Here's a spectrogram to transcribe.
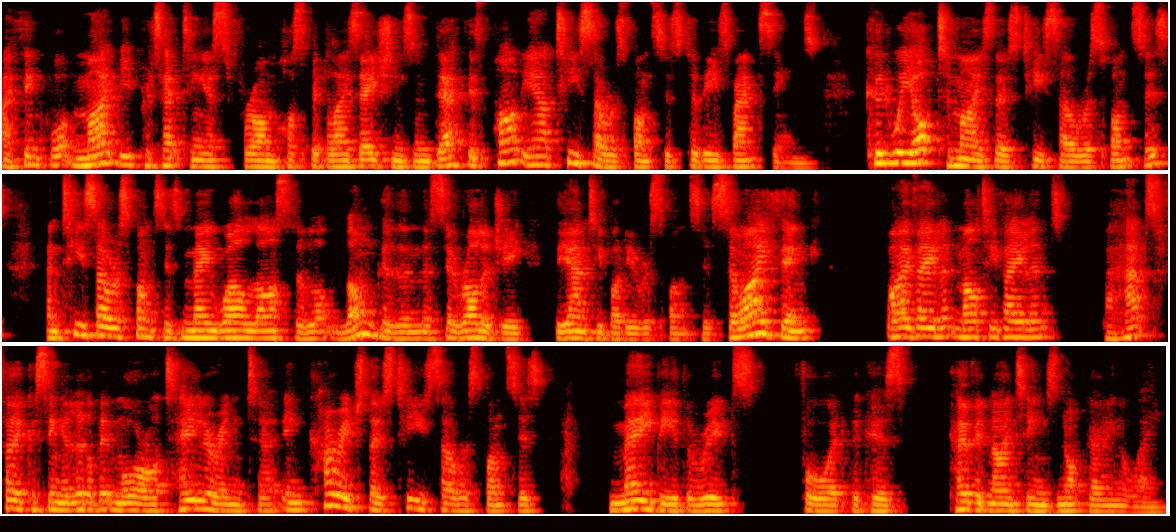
I think what might be protecting us from hospitalizations and death is partly our T cell responses to these vaccines. Could we optimize those T cell responses? And T cell responses may well last a lot longer than the serology, the antibody responses. So I think bivalent, multivalent, perhaps focusing a little bit more or tailoring to encourage those T cell responses may be the routes forward because COVID 19 is not going away.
